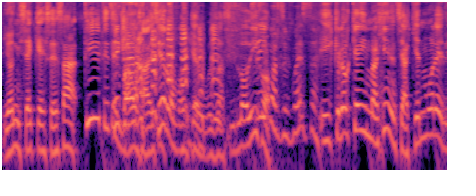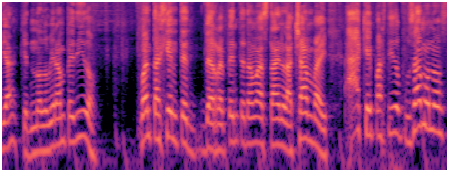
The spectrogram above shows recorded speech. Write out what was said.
yo ni sé qué es esa, ti, ti, ti, Sí, vamos claro. a decirlo porque pues, así lo dijo. Sí, por supuesto. Y creo que imagínense, aquí en Morelia, que no lo hubieran pedido. ¿Cuánta gente de repente nada más está en la chamba y, ah, que hay partido, pues vámonos?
